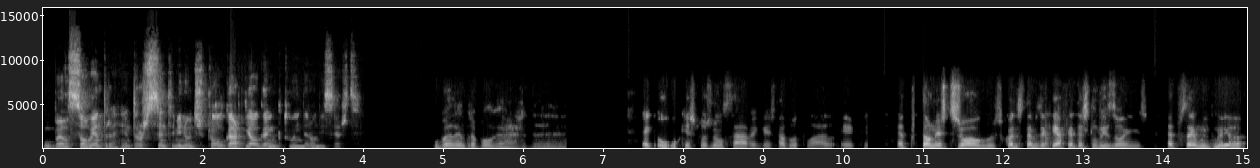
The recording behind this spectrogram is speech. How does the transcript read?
O Bale só entra, entre os 60 minutos, para o lugar de alguém que tu ainda não disseste. O Bale entra para o lugar de. É, o, o, que as pessoas não sabem, quem está do outro lado, é que a pressão nestes jogos, quando estamos aqui à frente das televisões, a pressão é muito maior.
